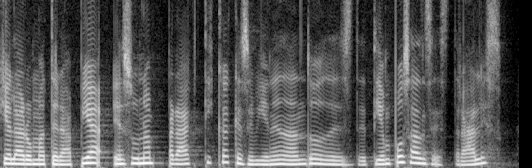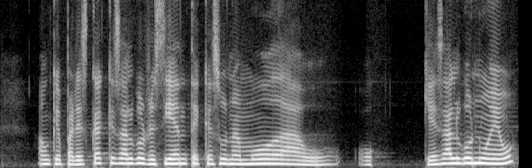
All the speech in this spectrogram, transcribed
que la aromaterapia es una práctica que se viene dando desde tiempos ancestrales, aunque parezca que es algo reciente, que es una moda o, que es algo nuevo,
